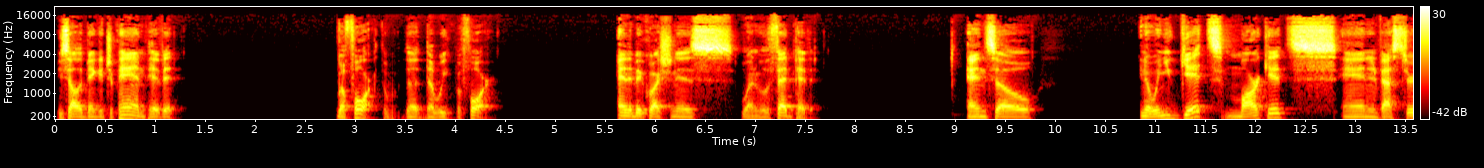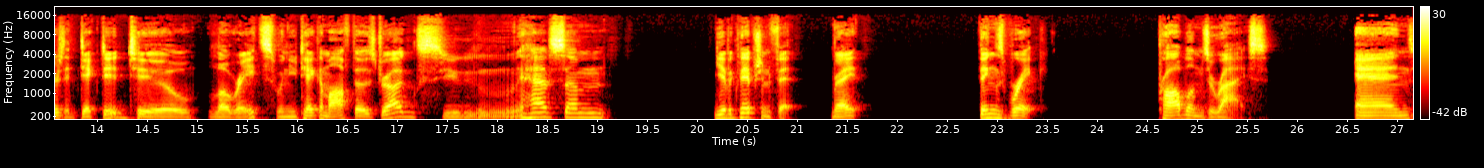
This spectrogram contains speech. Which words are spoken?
You saw the Bank of Japan pivot before the, the, the week before. And the big question is when will the Fed pivot? And so, you know, when you get markets and investors addicted to low rates, when you take them off those drugs, you have some, you have a conniption fit, right? Things break, problems arise. And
